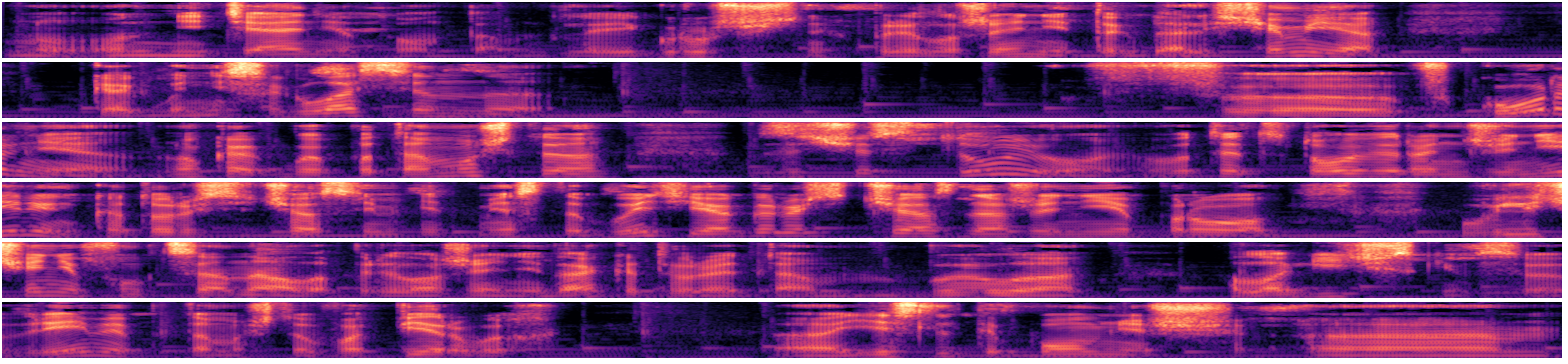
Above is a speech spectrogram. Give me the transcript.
ну, он не тянет, он там для игрушечных приложений и так далее. С чем я как бы не согласен в, в корне, ну, как бы потому что зачастую вот этот овер-инжиниринг, который сейчас имеет место быть, я говорю сейчас даже не про увеличение функционала приложения, да, которое там было логическим в свое время, потому что, во-первых, э, если ты помнишь, эм,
